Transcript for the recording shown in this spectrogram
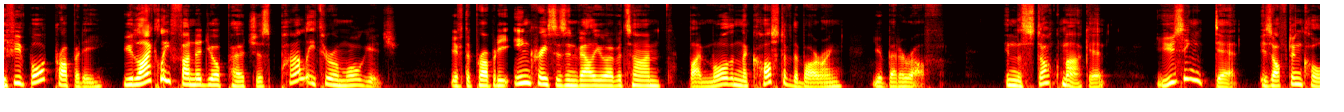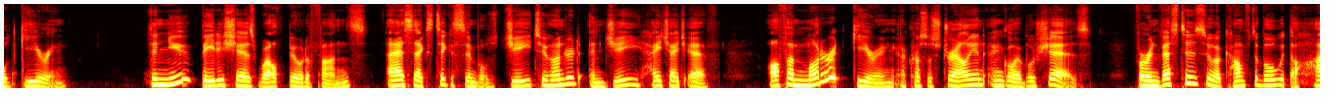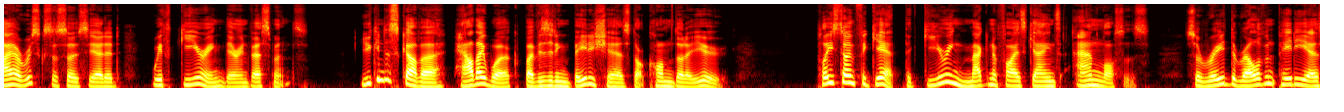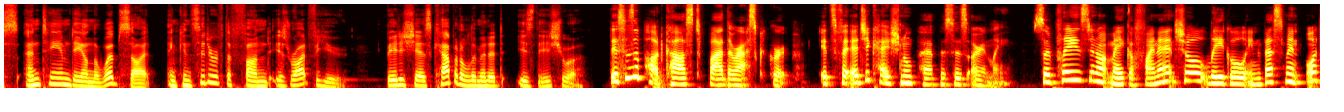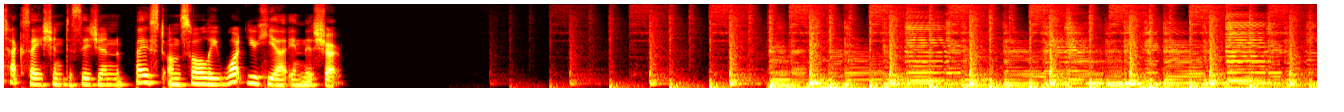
If you've bought property, you likely funded your purchase partly through a mortgage. If the property increases in value over time by more than the cost of the borrowing, you're better off. In the stock market, using debt is often called gearing. The new BetaShares Wealth Builder funds, ASX ticker symbols G200 and GHHF, offer moderate gearing across Australian and global shares for investors who are comfortable with the higher risks associated with gearing their investments. You can discover how they work by visiting betashares.com.au. Please don't forget that gearing magnifies gains and losses, so read the relevant PDS and TMD on the website and consider if the fund is right for you. BetaShares Capital Limited is the issuer. This is a podcast by the Rask Group. It's for educational purposes only. So please do not make a financial, legal, investment, or taxation decision based on solely what you hear in this show.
